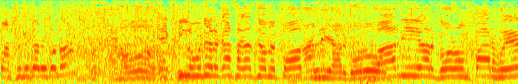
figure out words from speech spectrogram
পাঁচশো মিটার হবে না এক কিলোমিটারের কাছাকাছি হবে পথ। আর গরম। বাড়ি আর গরম পার হয়ে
